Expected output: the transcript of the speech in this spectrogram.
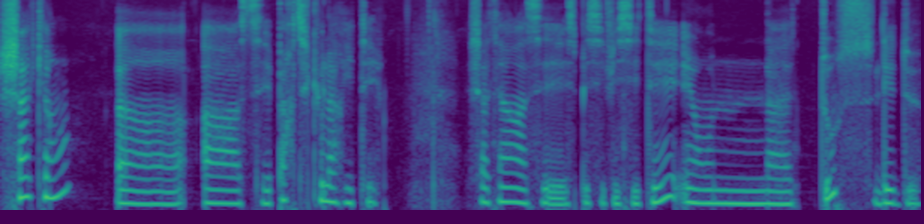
Chacun euh, a ses particularités, chacun a ses spécificités et on a tous les deux,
